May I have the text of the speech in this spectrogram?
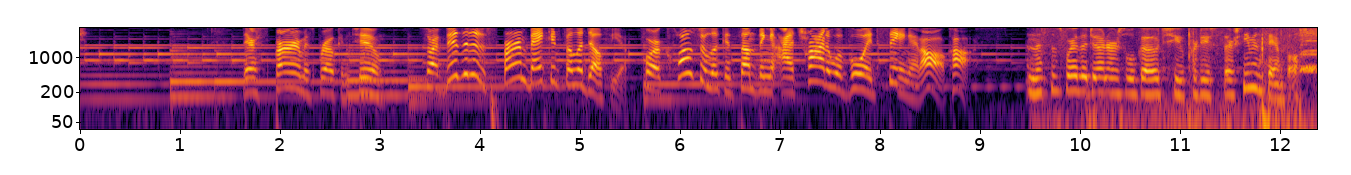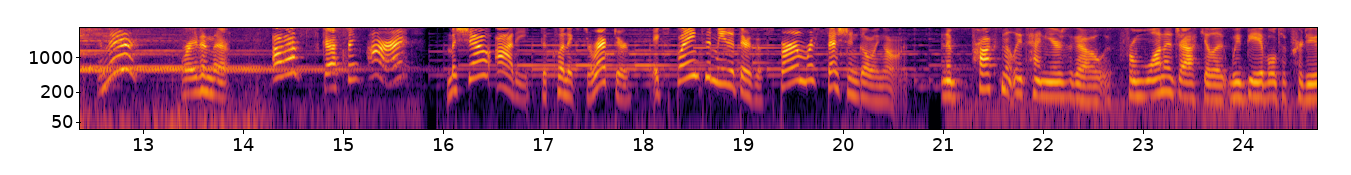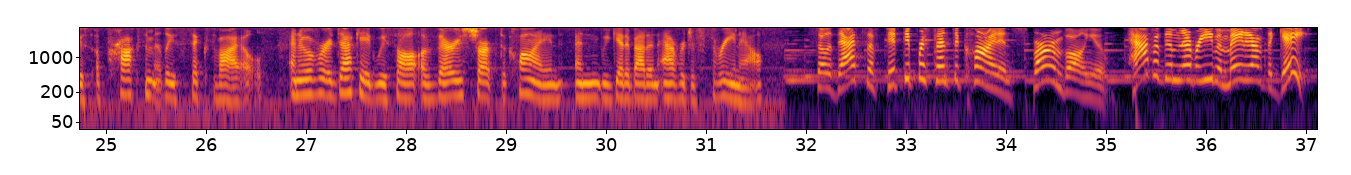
Their sperm is broken too. So I visited a sperm bank in Philadelphia for a closer look at something I try to avoid seeing at all costs. And this is where the donors will go to produce their semen sample. In there? Right in there. Oh, that's disgusting. All right. Michelle Adi, the clinic's director, explained to me that there's a sperm recession going on. And approximately 10 years ago, from one ejaculate, we'd be able to produce approximately six vials. And over a decade, we saw a very sharp decline, and we get about an average of three now. So that's a 50% decline in sperm volume. Half of them never even made it out the gate.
